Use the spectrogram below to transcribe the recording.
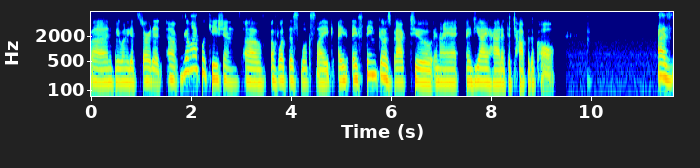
uh, anybody wanted to get started. Uh, real applications of of what this looks like, I I think goes back to an idea I had at the top of the call. As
